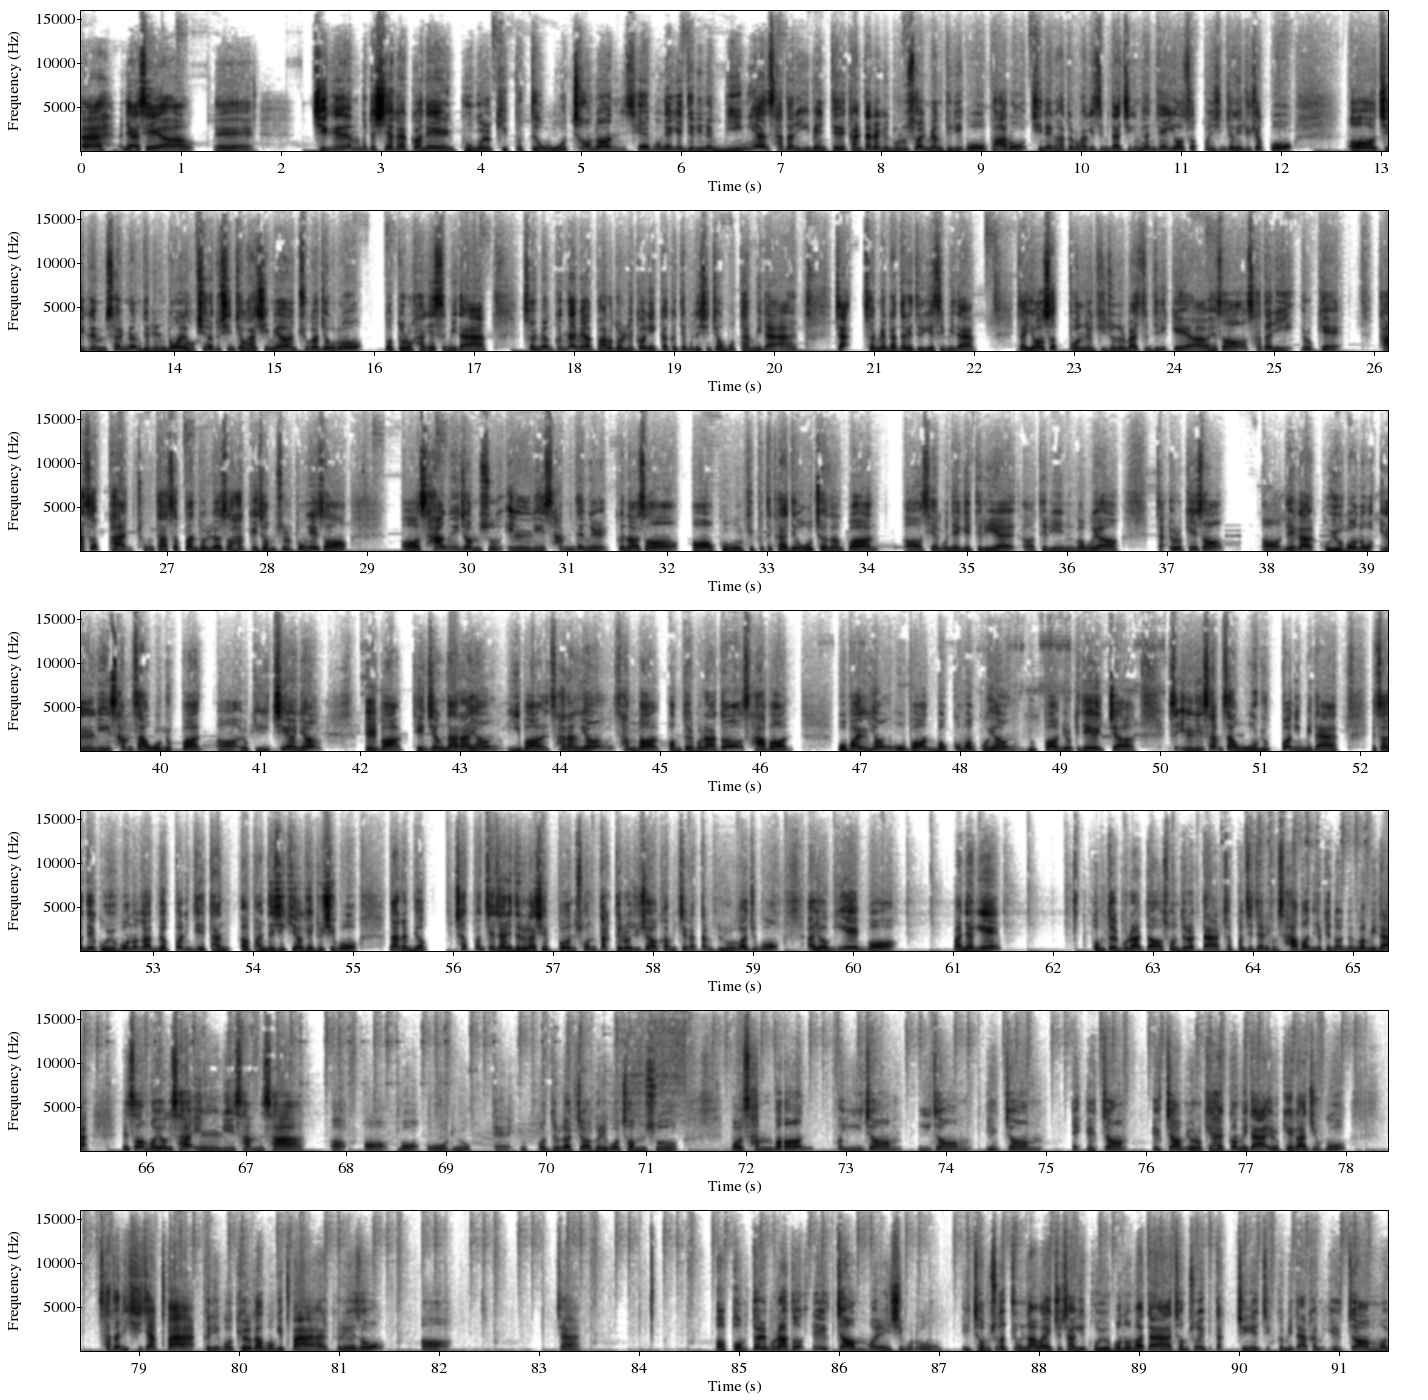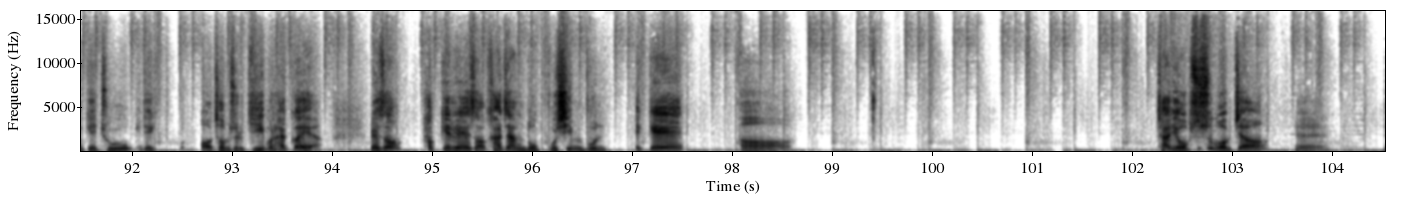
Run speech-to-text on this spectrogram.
아, 안녕하세요. 예. 지금부터 시작할 거는 구글 기프트 5,000원 세 분에게 드리는 미미한 사다리 이벤트 간단하게 룰 설명 드리고 바로 진행하도록 하겠습니다. 지금 현재 6분 신청해 주셨고, 어, 지금 설명 드리는 동안에 혹시라도 신청하시면 추가적으로 넣도록 하겠습니다. 설명 끝나면 바로 돌릴 거니까 그때부터 신청 못 합니다. 자, 설명 간단히 드리겠습니다. 자, 여섯 분을 기준으로 말씀드릴게요. 해서 사다리 이렇게 다섯 판, 총 다섯 판 돌려서 학교 점수를 통해서 어, 상위 점수 1, 2, 3등을 끊어서 어, 구글 기프트 카드 5,000원권 어, 세 분에게 드리, 어, 드리는 거고요. 자, 이렇게 해서 어, 내가 고유번호 1, 2, 3, 4, 5, 6번 어, 이렇게 이치현 형 1번, 대지형 나라형 2번, 사랑형 3번, 범틀브라더 4번, 모바일형 5번, 먹구먹구형 6번 이렇게 되어 있죠. 그래서 1, 2, 3, 4, 5, 6번입니다. 그래서 내 고유번호가 몇 번인지 단, 어, 반드시 기억해 두시고 나는 몇 첫 번째 자리 들어가실 분 손 딱 들어주셔. 그러면 제가 딱 눌러가지고 아 여기에 뭐 만약에 범털 브라더 손 들었다 첫 번째 자리 그럼 4번 이렇게 넣는 겁니다. 그래서 뭐 여기 4, 1, 2, 3, 4 어, 어, 뭐, 5, 6, 예, 6번 들어갔죠. 그리고 점수, 뭐, 3번, 어, 2점, 2점, 1점, 예, 1점, 1점, 요렇게 할 겁니다. 이렇게 해가지고, 사다리 시작 빡, 그리고 결과 보기 빡, 그래서, 어, 자, 어, 범털브라도 1점, 뭐, 이런 식으로. 이 점수가 쭉 나와 있죠. 자기 고유 번호마다 점수가 이렇게 딱 정해질 겁니다. 그럼 1점, 뭐, 이렇게 쭉, 이제, 어, 점수를 기입을 할 거예요. 그래서 합계를 해서 가장 높으신 분에게, 어, 자리 없을 수가 없죠. 예.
